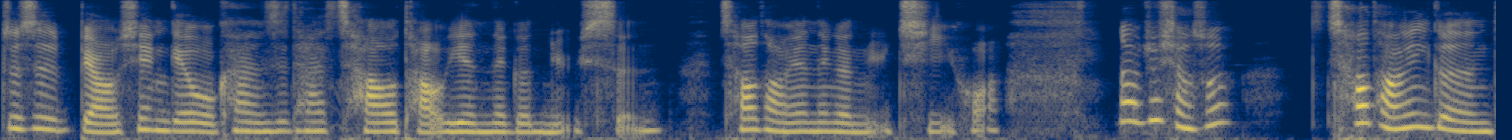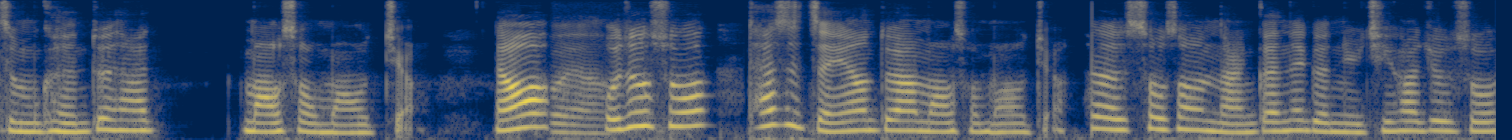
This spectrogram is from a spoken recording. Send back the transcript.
就是表现给我看的是他超讨厌那个女生，超讨厌那个女企划。那我就想说，超讨厌一个人，怎么可能对他毛手毛脚？然后我就说他是怎样对他毛手毛脚。那个瘦瘦男跟那个女企划就是说，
